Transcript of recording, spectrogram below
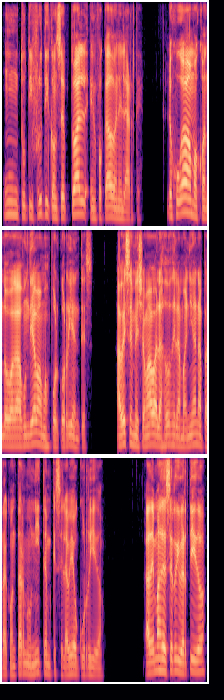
Un tutti frutti conceptual enfocado en el arte. Lo jugábamos cuando vagabundeábamos por corrientes. A veces me llamaba a las 2 de la mañana para contarme un ítem que se le había ocurrido. Además de ser divertido,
